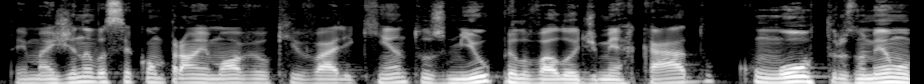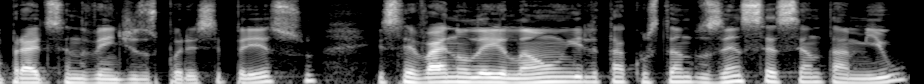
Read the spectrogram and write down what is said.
Então imagina você comprar um imóvel que vale 500 mil pelo valor de mercado, com outros no mesmo prédio sendo vendidos por esse preço, e você vai no leilão e ele está custando 260 mil,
